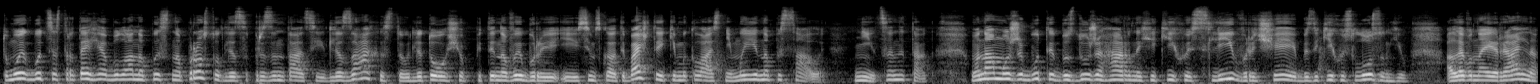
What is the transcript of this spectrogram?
Тому, якби ця стратегія була написана просто для презентації, для захисту, для того, щоб піти на вибори і всім сказати, бачите, які ми класні, ми її написали. Ні, це не так. Вона може бути без дуже гарних якихось слів, речей, без якихось лозунгів, але вона є реальна.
